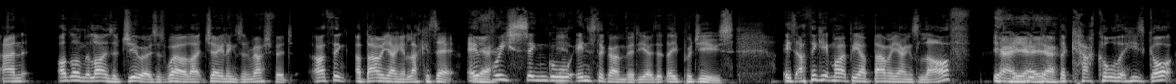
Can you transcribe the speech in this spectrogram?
And along the lines of duos as well, like Jaylings and Rashford, I think Aubameyang and Lacazette. Yeah. Every single Instagram video that they produce, is I think it might be Aubameyang's laugh. Yeah, yeah, the, yeah. the cackle that he's got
